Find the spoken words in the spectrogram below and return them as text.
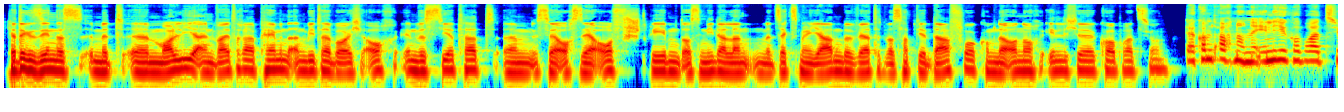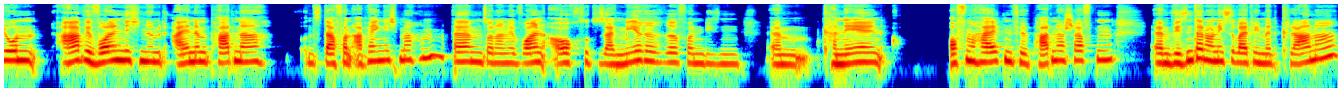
Ich hatte gesehen, dass mit äh, Molly ein weiterer Payment-Anbieter bei euch auch investiert hat. Ähm, ist ja auch sehr aufstrebend aus den Niederlanden mit 6 Milliarden bewertet. Was habt ihr da vor? Kommen da auch noch ähnliche Kooperationen? Da kommt auch noch eine ähnliche Kooperation. A, wir wollen nicht nur mit einem Partner uns davon abhängig machen, ähm, sondern wir wollen auch sozusagen mehrere von diesen ähm, Kanälen offen halten für Partnerschaften. Ähm, wir sind da noch nicht so weit wie mit Klarna.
